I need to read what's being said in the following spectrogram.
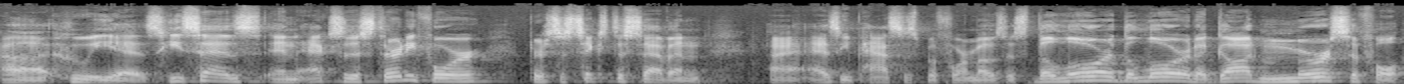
uh, who he is. He says in Exodus 34, verses 6 to 7, uh, as he passes before Moses. The Lord, the Lord, a God merciful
